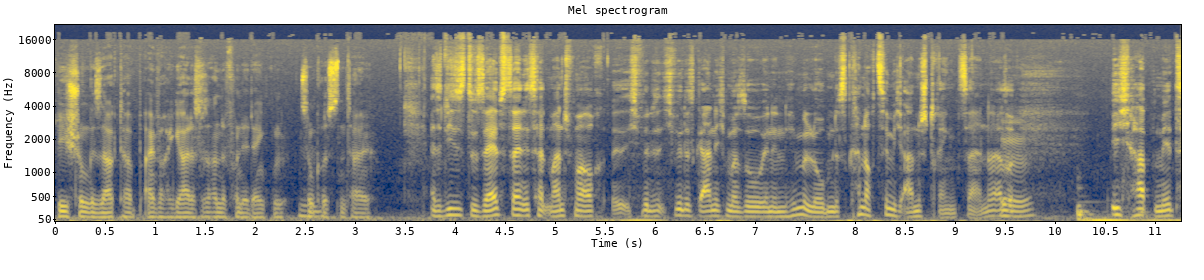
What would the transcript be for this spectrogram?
wie ich schon gesagt habe, einfach egal ist, was andere von dir denken, mhm. zum größten Teil. Also dieses Du selbst sein ist halt manchmal auch, ich will, ich will das gar nicht mal so in den Himmel loben, das kann auch ziemlich anstrengend sein. Ne? Also mhm. ich habe mit,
